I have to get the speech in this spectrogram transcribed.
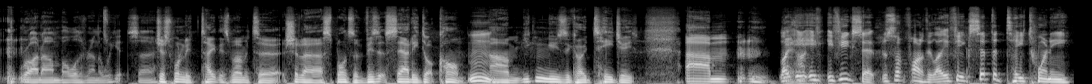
right arm bowlers around the wicket. So Just wanted to take this moment to should our sponsor visit Saudi.com. Mm. Um, you can use the code TG. Um, Like if, if you accept, just a final thing, like if you accept the T Twenty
